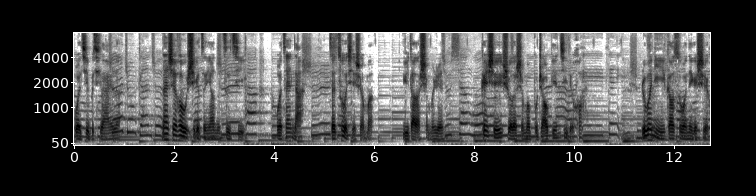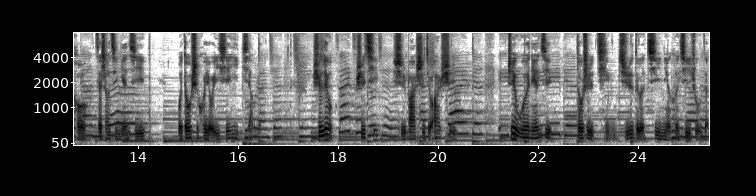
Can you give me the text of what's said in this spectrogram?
我记不起来了，那时候是个怎样的自己？我在哪？在做些什么？遇到了什么人？跟谁说了什么不着边际的话？如果你告诉我那个时候在上几年级，我都是会有一些印象的。十六、十七、十八、十九、二十，这五个年纪都是挺值得纪念和记住的。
